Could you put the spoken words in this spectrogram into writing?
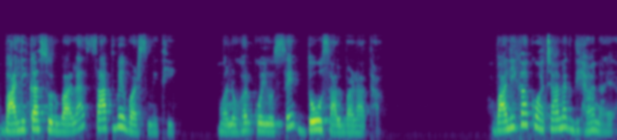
बालिका सुरबाला सातवें वर्ष में थी। मनोहर कोई उससे दो साल बड़ा था। बालिका को अचानक ध्यान आया।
